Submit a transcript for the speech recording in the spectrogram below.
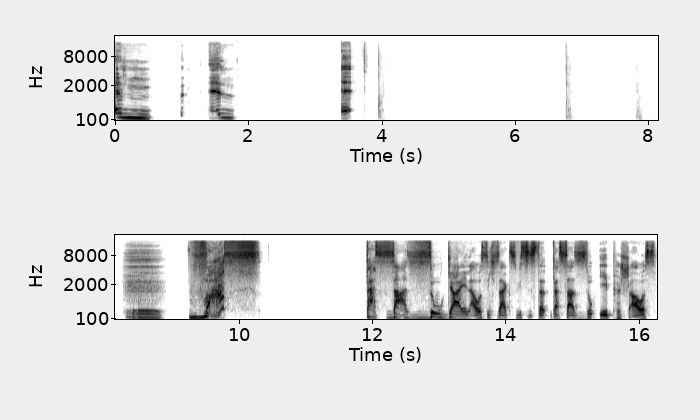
Ähm... Ähm... Äh... Was? Sah so geil aus, ich sag's wie es ist. Das sah so episch aus.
